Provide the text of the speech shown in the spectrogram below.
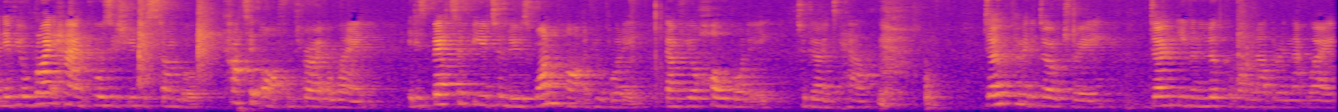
And if your right hand causes you to stumble, cut it off and throw it away. It is better for you to lose one part of your body than for your whole body to go into hell. Don't commit adultery. Don't even look at one another in that way.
